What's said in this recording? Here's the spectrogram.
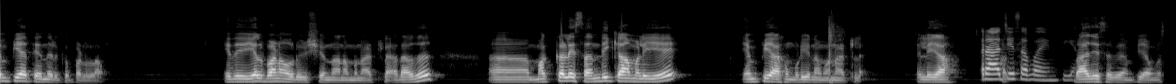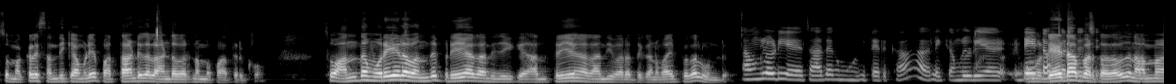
எம்பியாக தேர்ந்தெடுக்கப்படலாம். இது இயல்பான ஒரு விஷயம் தான் நம்ம நாட்டில். அதாவது மக்களை சந்திக்காமலேயே எம்பி ஆக முடியும் நம்ம நாட்டில். இல்லையா? ராஜ்யசபா எம்பி ராஜ்யசபா எம்பி ஆகும் ஸோ மக்களை சந்திக்காமலே பத்தாண்டுகள் ஆண்டவர் நம்ம பார்த்துருக்கோம். ஸோ அந்த முறையில் வந்து பிரியங்கா காந்திஜிக்கு அந்த பிரியங்கா காந்தி வர்றதுக்கான வாய்ப்புகள் உண்டு. அவங்களுடைய ஜாதகம் உங்ககிட்ட இருக்கா? லைக் அவங்களுடைய டேட் ஆஃப் பர்த் அதாவது நம்ம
